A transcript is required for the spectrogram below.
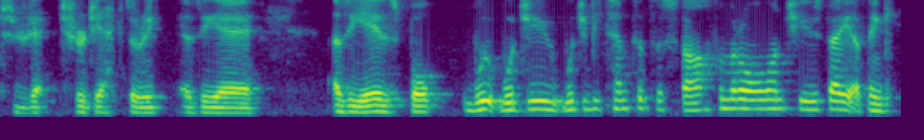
traje- trajectory as he uh, as he is. But w- would you would you be tempted to start him at all on Tuesday? I think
